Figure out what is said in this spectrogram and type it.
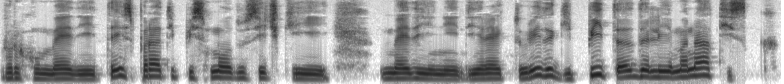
върху медиите, изпрати писмо до всички медийни директори да ги пита дали има натиск.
